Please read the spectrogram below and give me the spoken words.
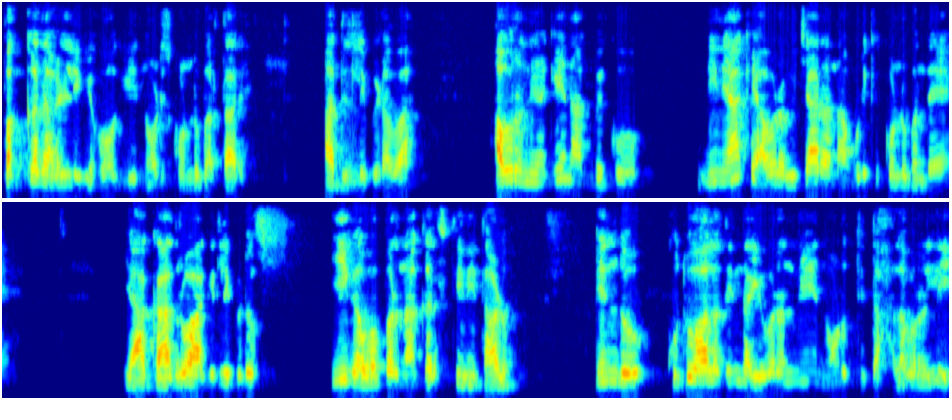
ಪಕ್ಕದ ಹಳ್ಳಿಗೆ ಹೋಗಿ ನೋಡಿಸ್ಕೊಂಡು ಬರ್ತಾರೆ. ಅದಿರ್ಲಿ ಬಿಡವ ಅವರು ನಿನಗೇನಾಗ್ಬೇಕು? ನೀನ್ಯಾಕೆ ಅವರ ವಿಚಾರನ ಹುಡುಕಿಕೊಂಡು ಬಂದೆ? ಯಾಕಾದ್ರೂ ಆಗಿರ್ಲಿ ಬಿಡು. ಈಗ ಒಬ್ಬರನ್ನ ಕರೆಸ್ತೀನಿ ತಾಳು. ಎಂದು ಕುತೂಹಲದಿಂದ ಇವರನ್ನೇ ನೋಡುತ್ತಿದ್ದ ಹಲವರಲ್ಲಿ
